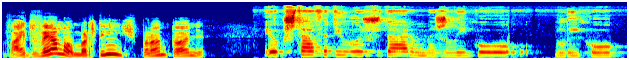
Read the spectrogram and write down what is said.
Vai de vela, o Martins, pronto, olha. Eu gostava de o ajudar, mas ligou. ligou.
